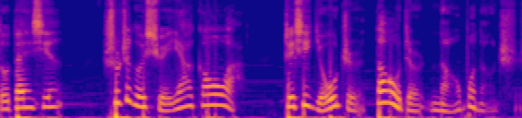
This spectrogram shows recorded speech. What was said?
都担心，说这个血压高啊，这些油脂到底能不能吃？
